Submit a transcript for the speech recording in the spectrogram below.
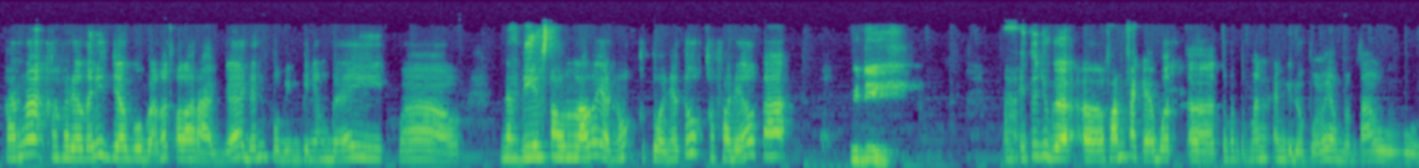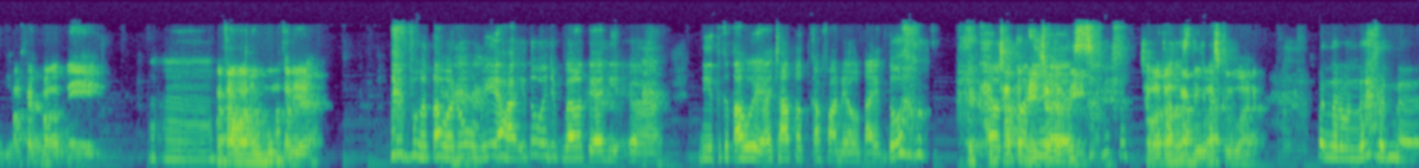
Karena Kava Delta ini jago banget olahraga dan pemimpin yang baik. Wow Nah, di setahun lalu ya, Nu, ketuanya tuh Kava Delta. Widih. Nah, itu juga uh, fun fact ya buat uh, teman-teman MG20 yang belum tahu. Gitu. Fun fact banget nih. Mm-mm. Pengetahuan umum kali ya. Pengetahuan umum, iya. Itu wajib banget ya di, uh, diketahui ya, catat Kava Delta itu. catat nih, catat nih. Catatan Kardiwas keluar. Bener, bener, bener.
